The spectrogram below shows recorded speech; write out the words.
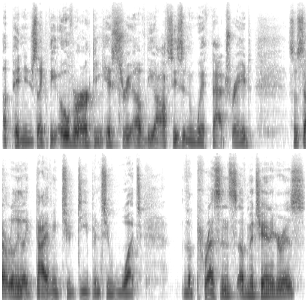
opinion, just like the overarching history of the offseason with that trade. So it's not really like diving too deep into what the presence of Mitch Haniger is.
